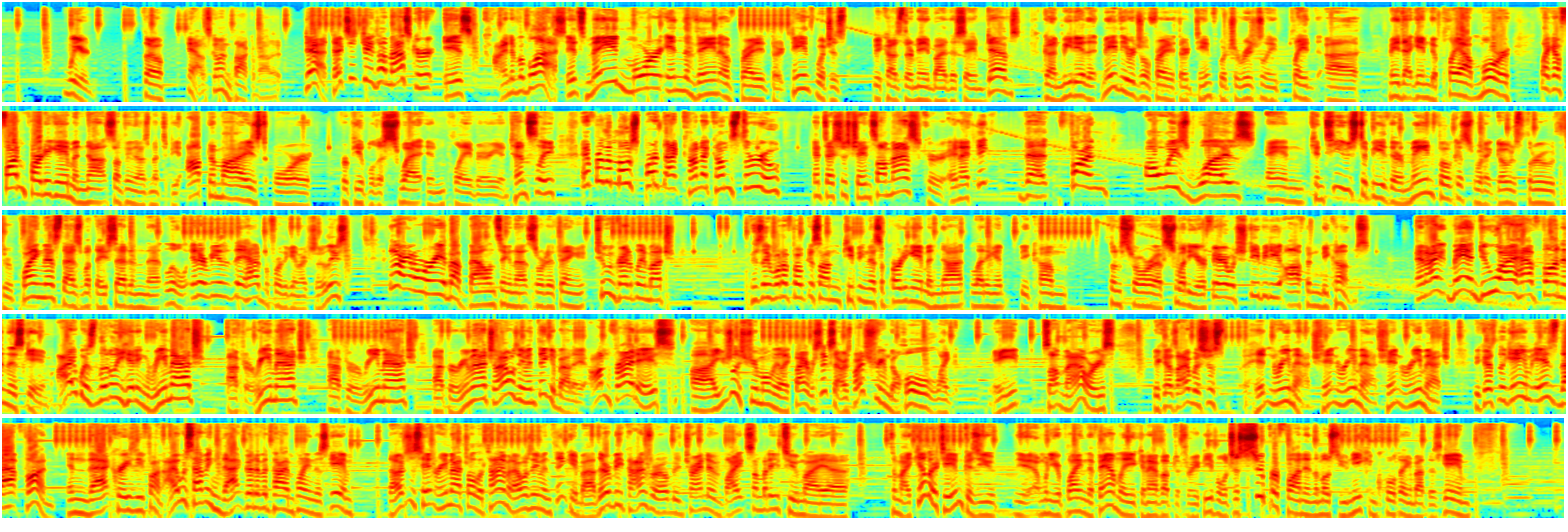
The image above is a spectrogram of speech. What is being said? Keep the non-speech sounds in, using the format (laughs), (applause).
weird. So yeah, let's go ahead and talk about it. Yeah, Texas Chainsaw Massacre is kind of a blast. It's made more in the vein of Friday the 13th, which is because they're made by the same devs, Gun Media, that made the original Friday the 13th, which originally played uh, made that game to play out more like a fun party game and not something that was meant to be optimized or for people to sweat and play very intensely. And for the most part, that kind of comes through in Texas Chainsaw Massacre. And I think that fun always was and continues to be their main focus when it goes through through playing this. That's what they said in that little interview that they had before the game actually released. They're not going to worry about balancing that sort of thing too incredibly much because they want to focus on keeping this a party game and not letting it become some sort of sweaty affair, which DBD often becomes. And I, man, do I have fun in this game. I was literally hitting rematch after rematch after rematch after rematch, and I wasn't even thinking about it. On Fridays, uh, I usually stream only like five or six hours, but I streamed a whole like eight something hours because I was just hitting rematch, hitting rematch, hitting rematch because the game is that fun and that crazy fun. I was having that good of a time playing this game that I was just hitting rematch all the time and I wasn't even thinking about it. There would be times where I would be trying to invite somebody to my uh, to my killer team because you, you when you're playing the family you can have up to three people which is super fun and the most unique and cool thing about this game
